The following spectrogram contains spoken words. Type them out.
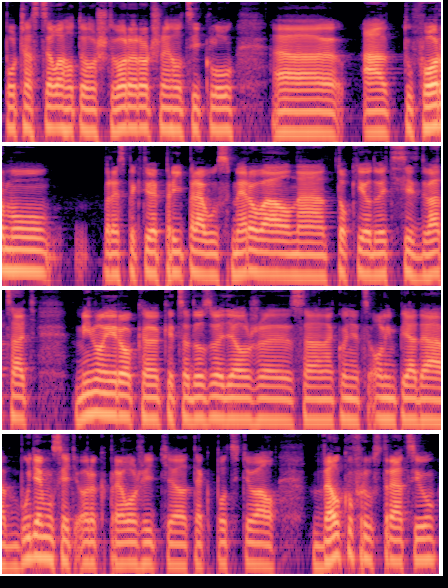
počas celého toho štvoročného cyklu a tú formu respektíve prípravu smeroval na Tokio 2020 Minulý rok, eh, keď sa dozvedel, že sa nakoniec Olympiáda bude musieť o rok preložiť, eh, tak pocitoval veľkú frustráciu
